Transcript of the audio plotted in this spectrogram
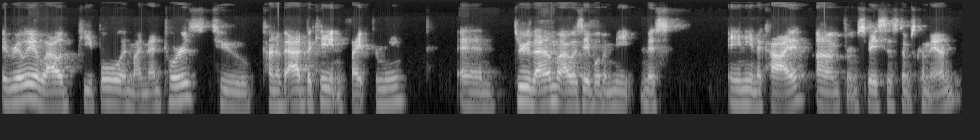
it really allowed people and my mentors to kind of advocate and fight for me. And through them, I was able to meet Miss Amy Nakai um, from Space Systems Command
